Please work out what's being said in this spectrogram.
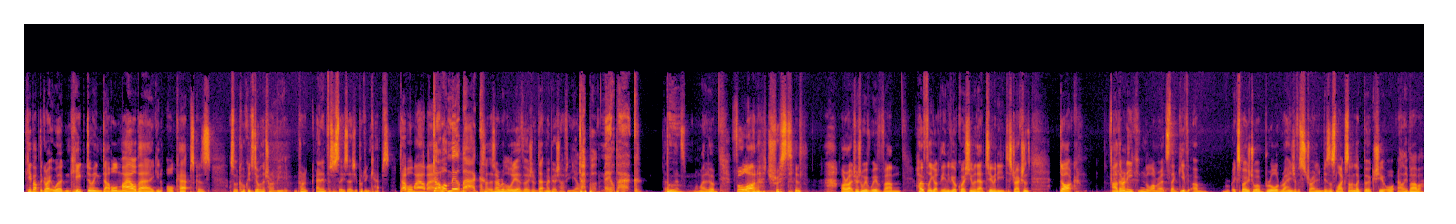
Keep up the great work and keep doing double mailbag in all caps because that's what the cool kids do when they're trying to be trying to add emphasis these days. You put it in caps. Double mailbag. Double mailbag. There's no real audio version of that. Maybe I should have to yell. Double mailbag. That- that's one way to do it. Full on, Tristan. All right, Tristan, we've, we've um, hopefully got to the end of your question without too many distractions. Doc, are there any conglomerates that give a, exposure to a broad range of Australian business, like something like Berkshire or Alibaba?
